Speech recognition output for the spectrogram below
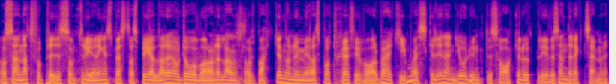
Och sen att få pris som turneringens bästa spelare av dåvarande landslagsbacken och numera sportchef i Varberg, Kim Eskelinen, gjorde inte saken och upplevelsen direkt sämre.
